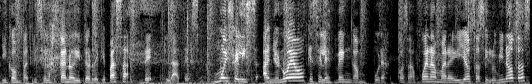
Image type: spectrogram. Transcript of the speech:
y con Patricio Lascano, editor de ¿Qué pasa? de La Tercera. Muy feliz año nuevo, que se les vengan puras cosas buenas, maravillosas y luminosas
